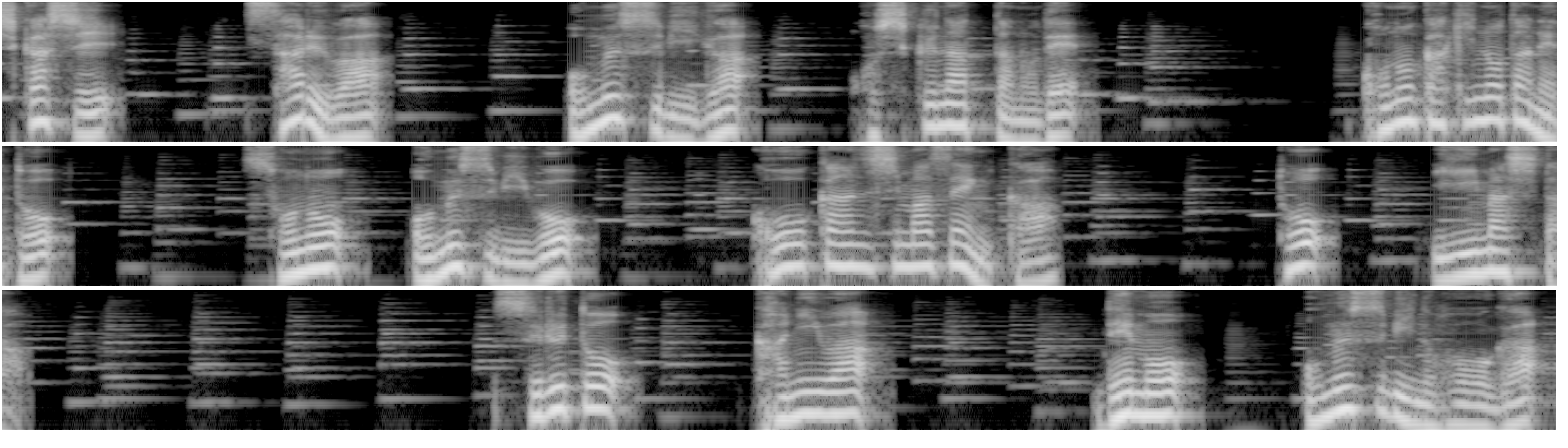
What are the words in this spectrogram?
しかし猿はおむすびが欲しくなったのでこの柿の種とそのおむすびを交換しませんか？と言いました。すると、カニは、でも、おむすびの方が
